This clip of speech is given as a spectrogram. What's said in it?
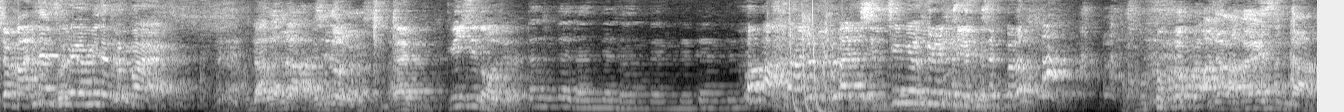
자, 맞는 소리 합니다, 정말. 나, 나, 제대로 하겠습니다. 아, 삐지 넣어줘요. 아 집중력을 잃죠 자, 하겠습니다.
